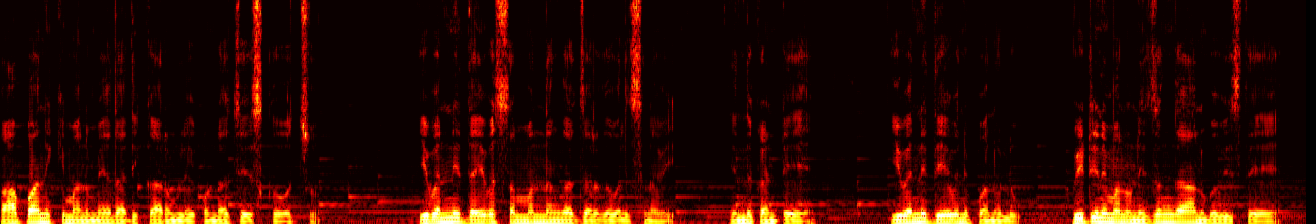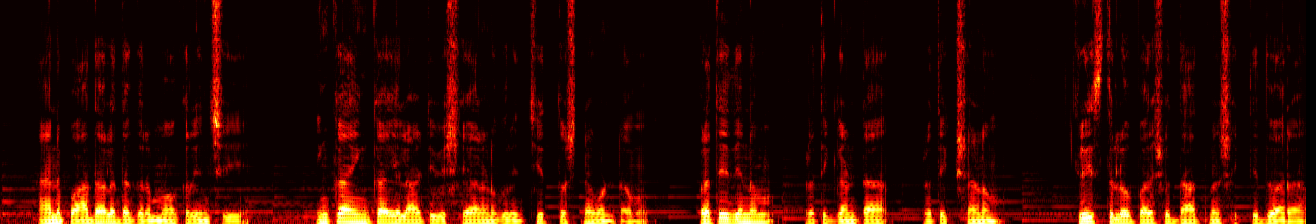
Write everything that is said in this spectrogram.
పాపానికి మన మీద అధికారం లేకుండా చేసుకోవచ్చు. ఇవన్నీ దైవ సంబంధంగా జరగవలసినవి. ఎందుకంటే ఇవన్నీ దేవుని పనులు. వీటిని మనం నిజంగా అనుభవిస్తే ఆయన పాదాల దగ్గర మోకరించి ఇంకా ఇంకా ఇలాంటి విషయాలను గురించి తృష్ణగొంటాము. ప్రతిదినం ప్రతి గంట ప్రతి క్షణం క్రీస్తులో పరిశుద్ధాత్మ శక్తి ద్వారా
